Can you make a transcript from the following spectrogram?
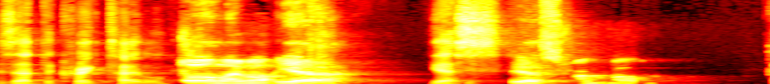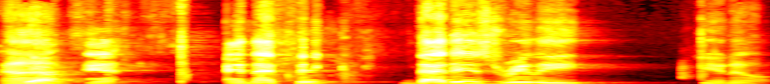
Is that the correct title? Oh, my mom. Yeah. Yes. Yeah, strong bond. Uh, yeah. And, and I think that is really, you know,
